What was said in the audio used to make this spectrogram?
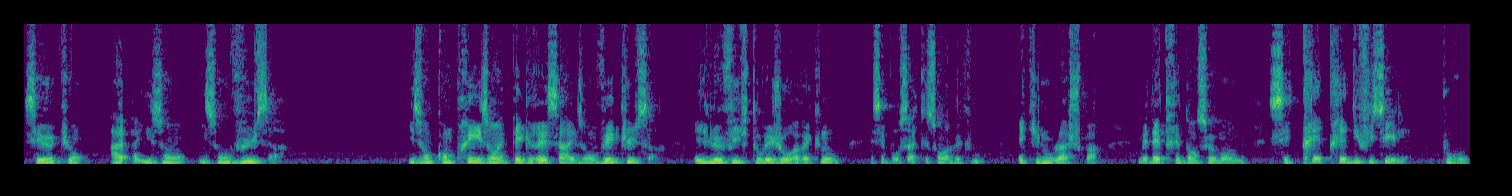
c'est eux qui ont, ils ont, ils ont vu ça. Ils ont compris, ils ont intégré ça, ils ont vécu ça. Et ils le vivent tous les jours avec nous. Et c'est pour ça qu'ils sont avec nous et qu'ils ne nous lâchent pas. Mais d'être dans ce monde, c'est très, très difficile pour eux.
